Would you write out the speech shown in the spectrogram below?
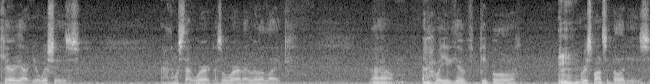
carry out your wishes. And what's that word? There's a word I really like. Um, where you give people responsibilities.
